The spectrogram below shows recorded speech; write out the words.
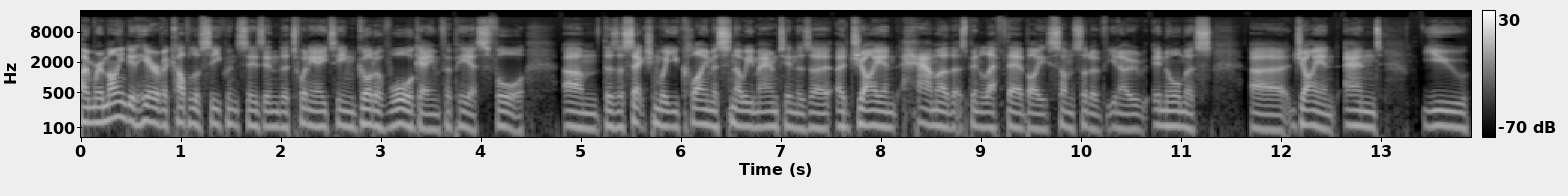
I'm reminded here of a couple of sequences in the 2018 God of War game for PS4. Um, there's a section where you climb a snowy mountain. There's a, a giant hammer that's been left there by some sort of, you know, enormous uh, giant, and you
